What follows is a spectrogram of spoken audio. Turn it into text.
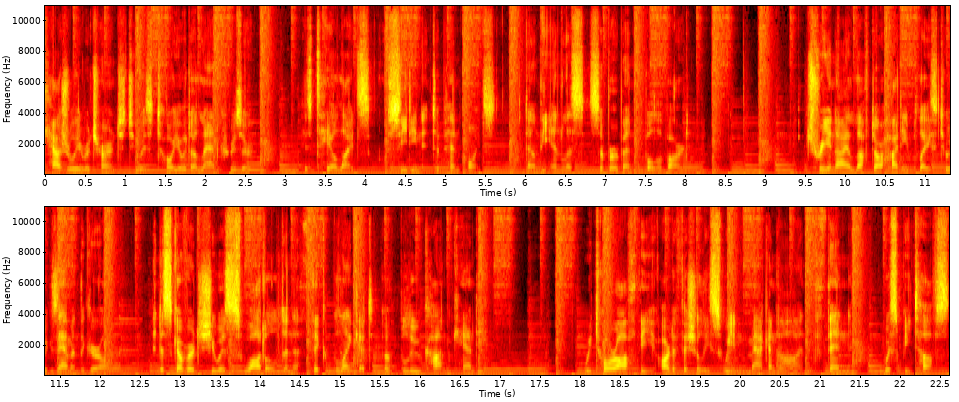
casually returned to his Toyota Land Cruiser, his taillights receding into pinpoints down the endless suburban boulevard. Tree and I left our hiding place to examine the girl and discovered she was swaddled in a thick blanket of blue cotton candy. We tore off the artificially sweetened mackinaw and thin, wispy tufts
